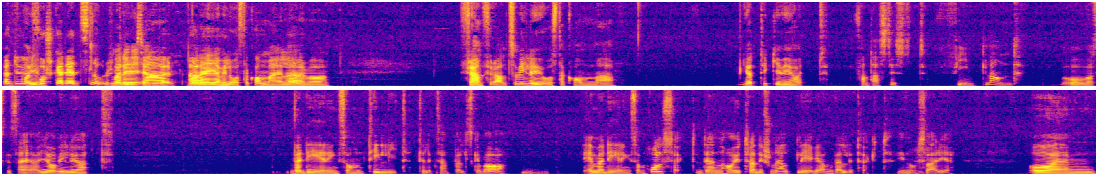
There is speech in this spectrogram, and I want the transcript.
Ja, du Oj. utforskar rädslor Vad till det, ja, exempel. vad det är jag vill åstadkomma eller Ja. vad... Framförallt så vill jag ju åstadkomma... Jag tycker vi har ett fantastiskt fint land. Och vad ska jag säga, jag vill ju att värdering som tillit till exempel ska vara en värdering som hålls högt. Den har ju traditionellt legat väldigt högt inom Sverige. Och ehm,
